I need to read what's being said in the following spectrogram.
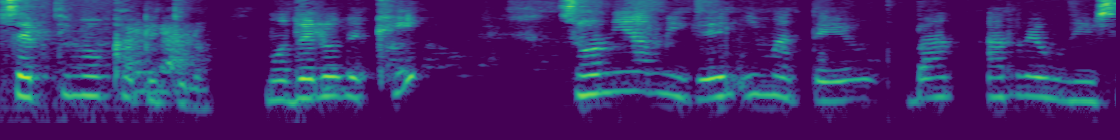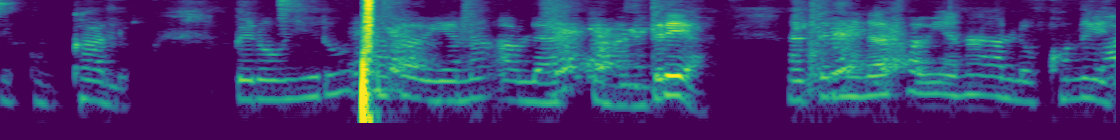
Séptimo capítulo. ¿Modelo de qué? Sonia, Miguel y Mateo van a reunirse con Carlos, pero vieron a Fabiana hablar con Andrea. Al terminar, Fabiana habló con ellos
